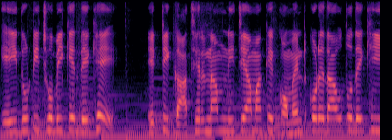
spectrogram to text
এই দুটি ছবিকে দেখে একটি গাছের নাম নিচে আমাকে কমেন্ট করে দাও তো দেখি।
